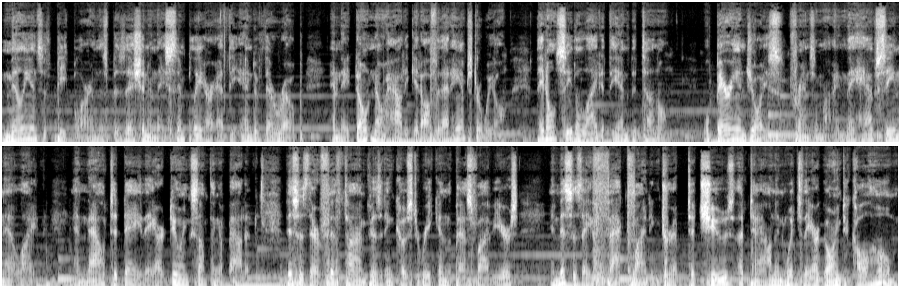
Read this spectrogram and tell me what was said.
Millions of people are in this position and they simply are at the end of their rope and they don't know how to get off of that hamster wheel. They don't see the light at the end of the tunnel. Well, Barry and Joyce, friends of mine, they have seen that light. And now today they are doing something about it. This is their fifth time visiting Costa Rica in the past five years, and this is a fact finding trip to choose a town in which they are going to call home,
